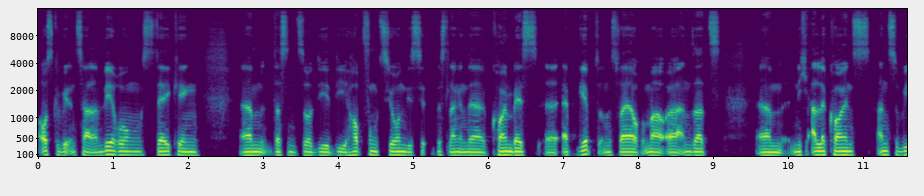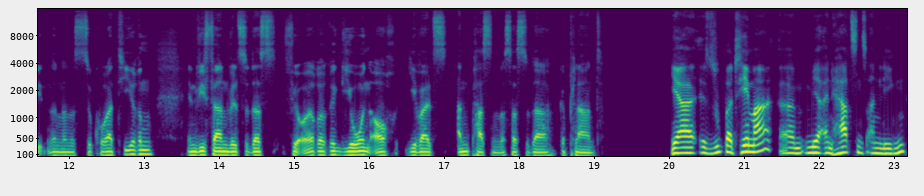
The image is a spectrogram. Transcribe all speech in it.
ausgewählten Zahl an Währungen, Staking, ähm, das sind so die, die Hauptfunktionen, die es bislang in der Coinbase-App äh, gibt. Und es war ja auch immer euer Ansatz, ähm, nicht alle Coins anzubieten, sondern das zu kuratieren. Inwiefern willst du das für eure Region auch jeweils anpassen? Was hast du da geplant? Ja, super Thema, ähm, mir ein Herzensanliegen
